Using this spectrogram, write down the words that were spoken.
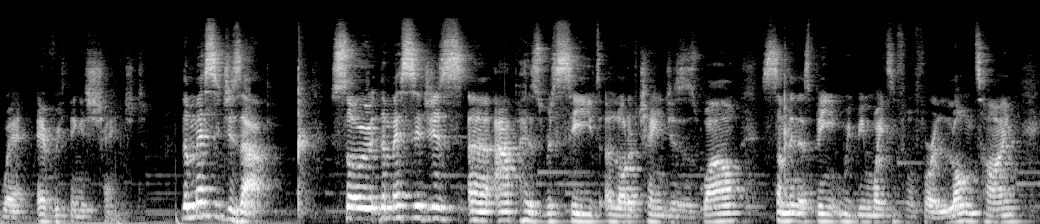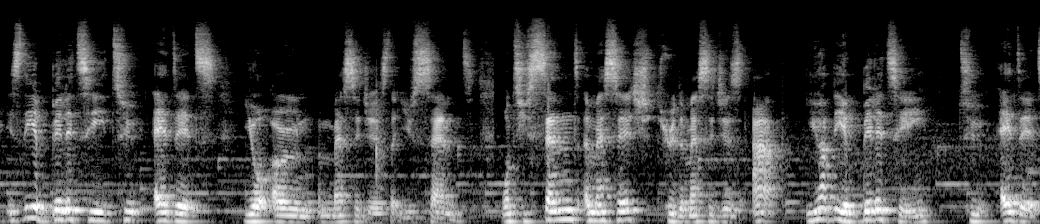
where everything is changed. The Messages app so the Messages uh, app has received a lot of changes as well. Something that's been we've been waiting for for a long time is the ability to edit your own messages that you send. Once you send a message through the Messages app, you have the ability to edit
